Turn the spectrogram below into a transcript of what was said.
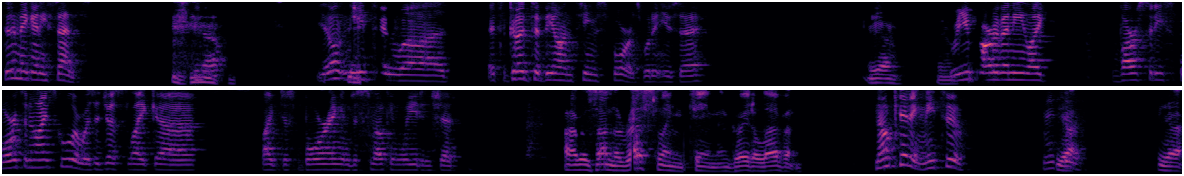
Didn't make any sense. You know, you don't need to. uh It's good to be on team sports, wouldn't you say? yeah. Were you part of any like varsity sports in high school, or was it just like uh like just boring and just smoking weed and shit? I was on the wrestling team in grade 11. No kidding. Me too. Me too. Yeah. Yeah.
